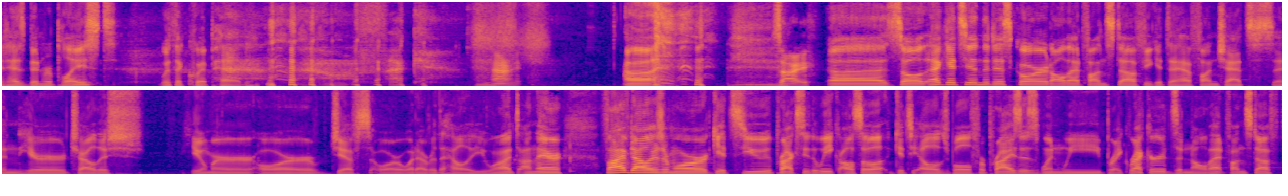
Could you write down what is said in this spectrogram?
It has been replaced with a quip head. oh, Fuck. All right. Uh, Sorry. uh, so that gets you in the Discord, all that fun stuff. You get to have fun chats and hear childish humor or gifs or whatever the hell you want on there. Five dollars or more gets you proxy of the week. Also gets you eligible for prizes when we break records and all that fun stuff.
